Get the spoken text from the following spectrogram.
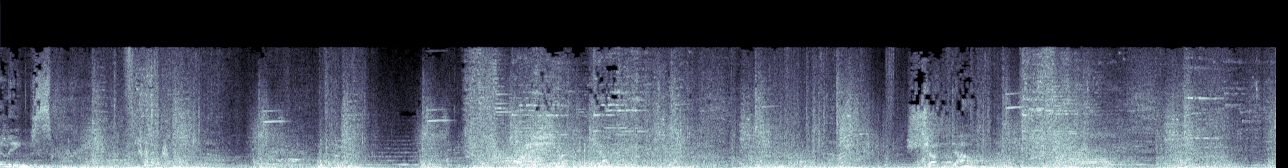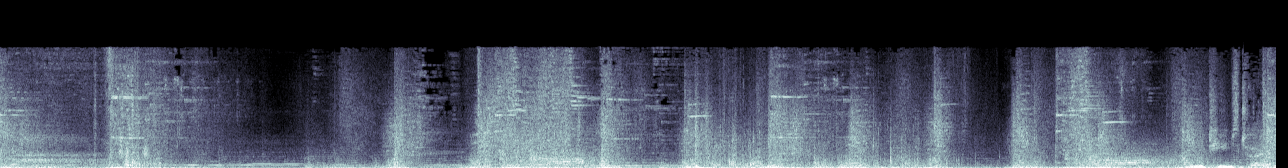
Killing spree. Team's turret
